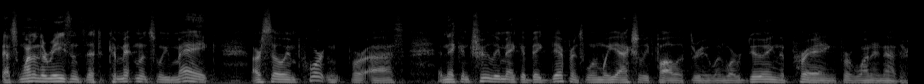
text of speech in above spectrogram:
That's one of the reasons that the commitments we make are so important for us, and they can truly make a big difference when we actually follow through, when we're doing the praying for one another,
